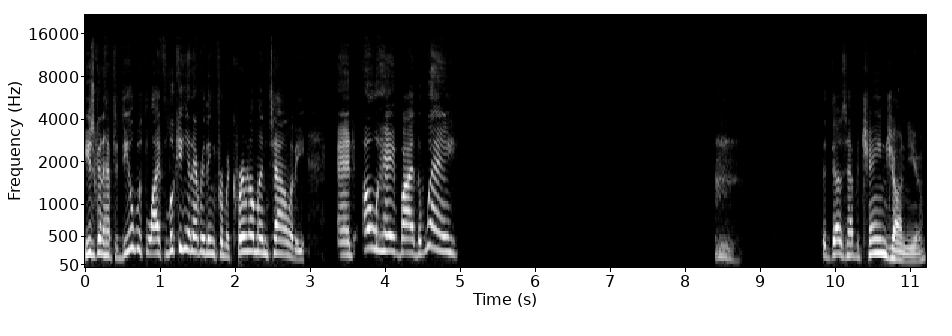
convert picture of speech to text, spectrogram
he's going to have to deal with life looking at everything from a criminal mentality. And oh, hey, by the way, that does have a change on you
